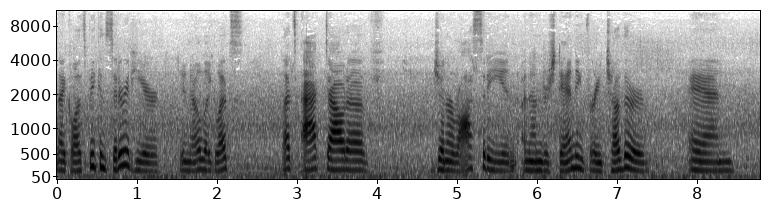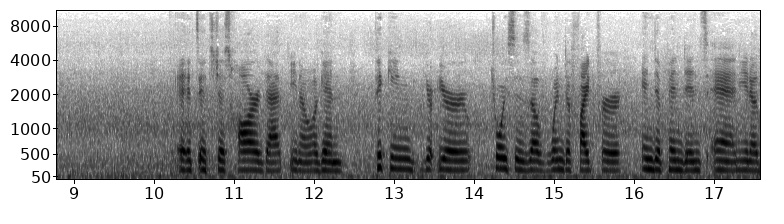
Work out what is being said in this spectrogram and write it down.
Like, let's be considerate here, you know, like let's let's act out of generosity and, and understanding for each other. And it's it's just hard that you know, again, picking your your choices of when to fight for independence and you know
